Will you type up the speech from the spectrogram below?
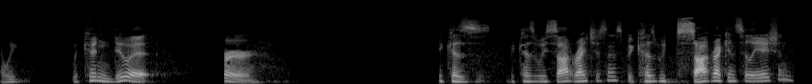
And we, we couldn't do it for because because we sought righteousness, because we sought reconciliation,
